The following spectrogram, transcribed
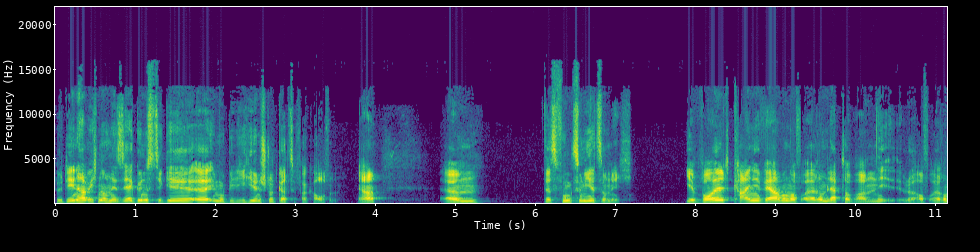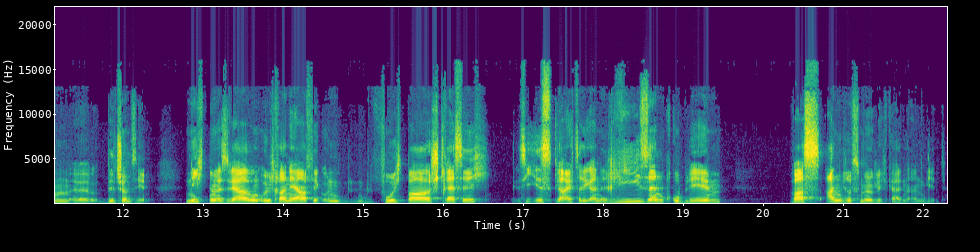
für den habe ich noch eine sehr günstige äh, Immobilie hier in Stuttgart zu verkaufen. Ja? Ähm, das funktioniert so nicht. Ihr wollt keine Werbung auf eurem Laptop haben ne, oder auf eurem äh, Bildschirm sehen. Nicht nur ist Werbung ultra nervig und furchtbar stressig, sie ist gleichzeitig ein Riesenproblem, was Angriffsmöglichkeiten angeht.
